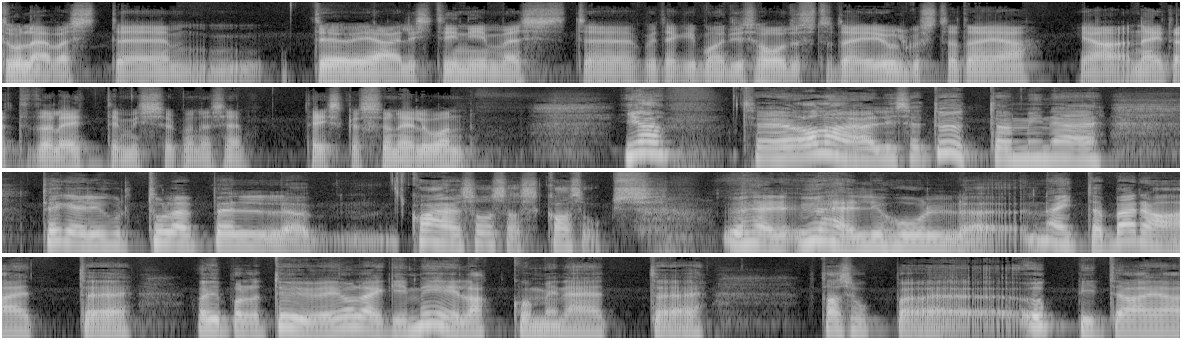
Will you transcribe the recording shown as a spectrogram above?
tulevast tööealist inimest kuidagimoodi soodustada ja julgustada ja, ja näidata talle ette, missugune see täiskasvanu elu on. jah, see alaealise töötamine tegelikult tuleb veel kahes osas kasuks. ühel, ühel juhul näitab ära, et võib-olla töö ei olegi meelakkumine, et tasub õppida ja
